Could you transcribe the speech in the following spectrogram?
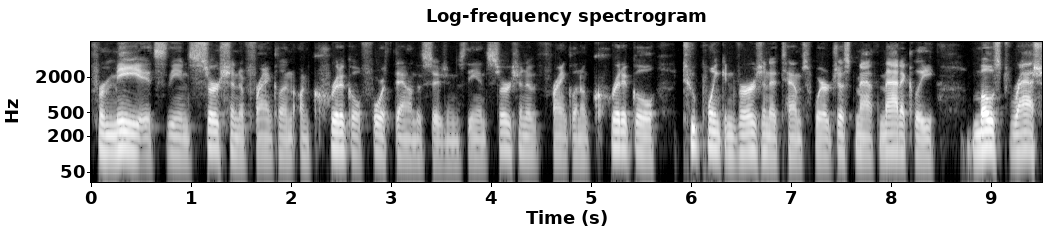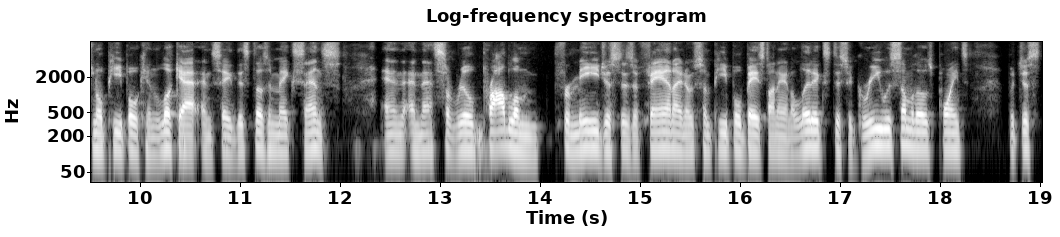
for me, it's the insertion of Franklin on critical fourth down decisions, the insertion of Franklin on critical two point conversion attempts where just mathematically most rational people can look at and say, this doesn't make sense. And, and that's a real problem for me just as a fan. I know some people based on analytics disagree with some of those points, but just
